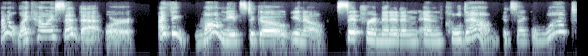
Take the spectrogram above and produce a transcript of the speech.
I don't like how I said that, or I think mom needs to go, you know, sit for a minute and and cool down. It's like what?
